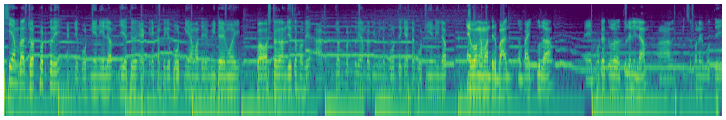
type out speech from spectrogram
এসে আমরা জটপট করে একটি বোট নিয়ে নিলাম। যেহেতু এখান থেকে বোট নিয়ে আমাদের মিটাইময় বা অষ্টগ্রাম যেতে হবে। আর চটপট করে আমরা বিভিন্ন বোট দেখে একটা বোট নিয়ে নিলাম। এবং আমাদের বাইক, বাইকগুলা এ, বোটে তুলে- তুলে নিলাম। আর কিছুক্ষণের মধ্যেই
